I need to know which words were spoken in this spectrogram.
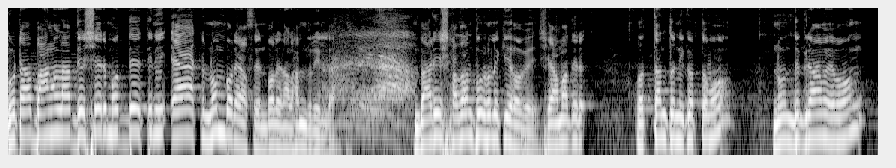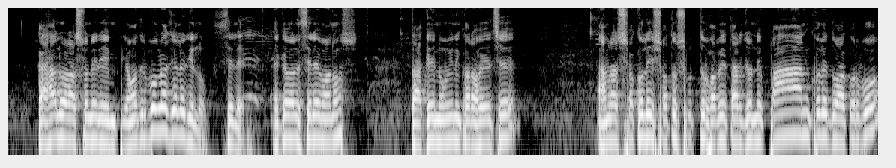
গোটা বাংলাদেশের মধ্যে তিনি এক নম্বরে আছেন বলেন আলহামদুলিল্লাহ। বাড়ি সাজানপুর হলে কি হবে? সে আমাদের অত্যন্ত নিকটতম নন্দীগ্রাম এবং কাহালুর আসনের এমপি, আমাদের বগুড়া জেলারই লোক, ছেলে, একেবারে ছেলে মানুষ, তাকে নমিনি করা হয়েছে। আমরা সকলে স্বতঃস্ফূর্তভাবে তার জন্য প্রাণ খুলে দোয়া করব।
